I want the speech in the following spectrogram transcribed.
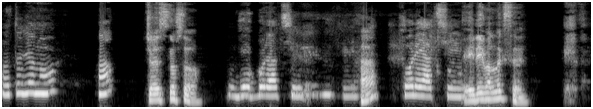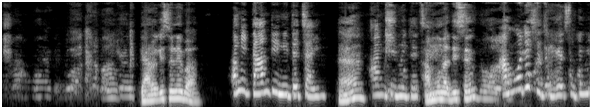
কত যেন? হ্যাঁ? চয়েস করছ? যে আছি। হ্যাঁ? পড়ে আছি। এটাই ভালো লাগছে? আরও কিছু নিবা? আমি নিতে চাই। হ্যাঁ? আংটি নিতে চাই। আম্মু না দিছে? গেছে তুমি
